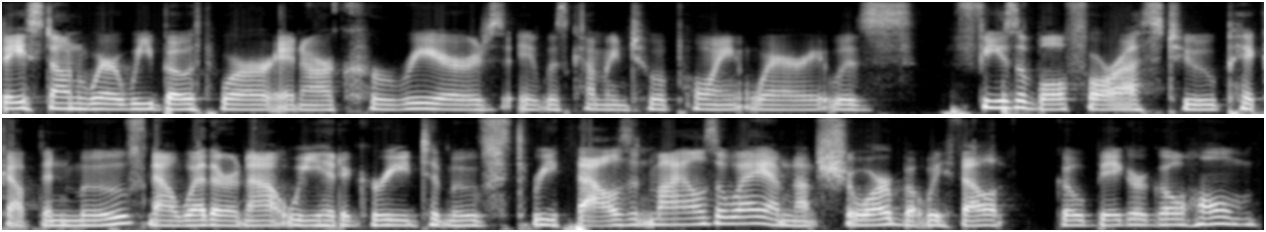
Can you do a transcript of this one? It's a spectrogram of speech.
Based on where we both were in our careers, it was coming to a point where it was feasible for us to pick up and move. Now, whether or not we had agreed to move 3,000 miles away, I'm not sure, but we felt go big or go home.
